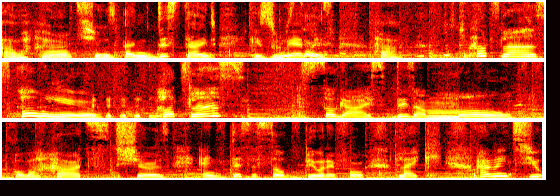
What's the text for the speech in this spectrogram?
our heart shows. And this side is where my heart Atlas how are you? Atlas so guys these are more of our hearts shows and this is so beautiful like aren't you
